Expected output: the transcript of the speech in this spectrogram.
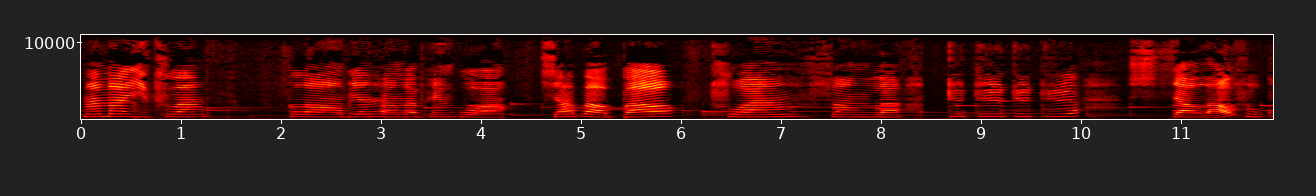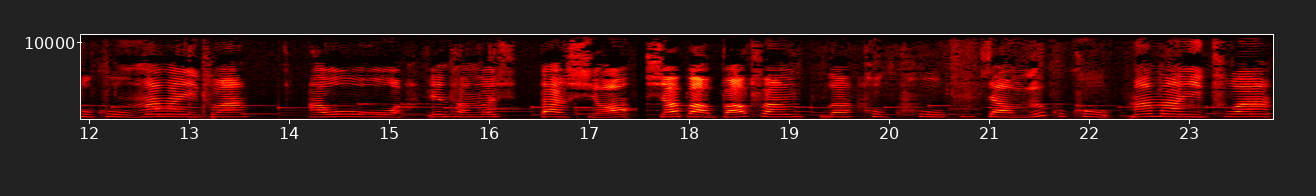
妈妈一穿，咯楞变成了苹果。小宝宝穿上了吱吱吱吱。小老鼠裤裤，妈妈一穿，啊呜，变成了大熊。小宝宝穿了裤裤，小鱼裤裤，妈妈一穿，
